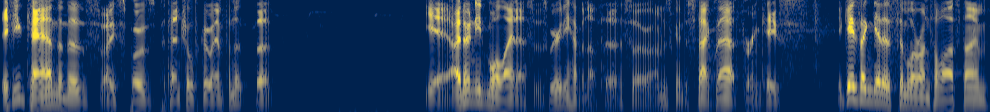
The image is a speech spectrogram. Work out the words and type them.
If you can, then there's, I suppose, potential to go infinite, but... Yeah, I don't need more lionesses. We already have enough here, so I'm just going to stack that for in case... In case I can get a similar run to last time.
